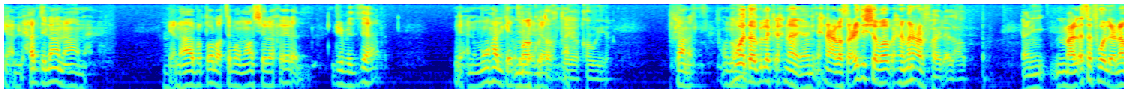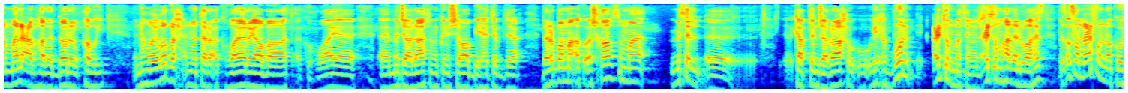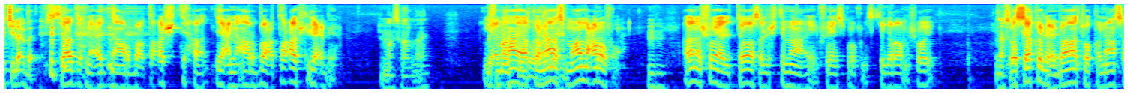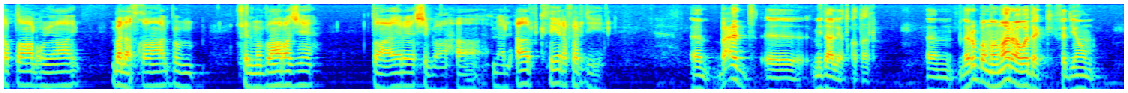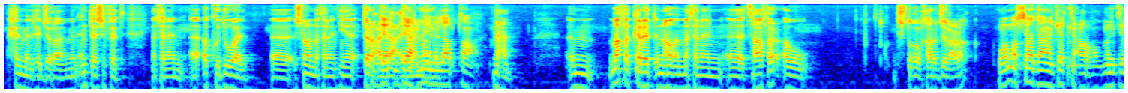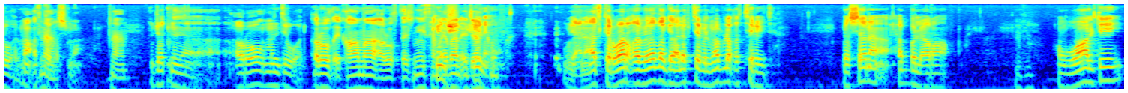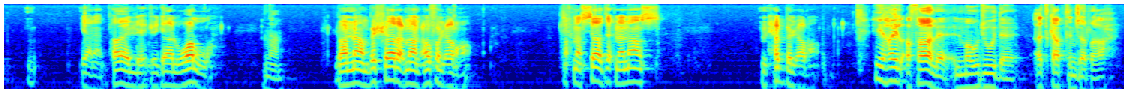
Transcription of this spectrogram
يعني لحد الآن عانى يعني هاي بطولة أمم آسيا الأخيرة جيب الذهب. يعني مو هالقد ماكو. تغطية قوية. كانت هو دا أقول لك إحنا يعني إحنا على صعيد الشباب إحنا ما نعرف هاي الألعاب. يعني مع الأسف هو الإعلام ما لعب هذا الدور القوي. إنه هو يوضح إنه ترى أكو هوايه رياضات أكو هوايه آه، مجالات ممكن الشباب بها تبدع لربما أكو أشخاص هم مثل آه، كابتن جراح ويحبون عندهم مثلا عندهم هذا الواهس بس أصلا ما يعرفون إنه أكو هيك لعبة أستاذ إحنا عندنا 14 اتحاد يعني 14 لعبة ما شاء الله يعني هاي أكو ناس. ما معروفة مهم. أنا شوية التواصل الاجتماعي الفيسبوك الانستغرام شوي. بس أكو إيه. لعبات وأكو ناس أبطال وياي بالاثقال بم- في المبارزة طائرة سباحة يعني العاب كثيرة فردية. بعد أه، ميدالية قطر. لربما ما راودك فد يوم حلم الهجرة من أنت شفت مثلا أكو دول أه، شلون مثلا هي ترعى اللاعبين داعمين. الأبطال. نعم. ما فكرت إنه مثلا تسافر أو تشتغل خارج العراق؟ والله أستاذ أنا جتني عروض من دول ما أذكر نعم. أسماء. نعم. جتني عروض من دول عروض إقامة عروض تجنيس هم أيضا إجاكم. يعني أذكر ورقة بيضة قال اكتب المبلغ اللي تريده. بس أنا أحب العراق. ووالدي يعني بهاي اللهجه قال والله. نعم. لو ننام بالشارع ما نعوف العراق. إحنا أستاذ إحنا ناس نحب العراق. هي هاي الأصالة الموجودة عند كابتن جراح.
